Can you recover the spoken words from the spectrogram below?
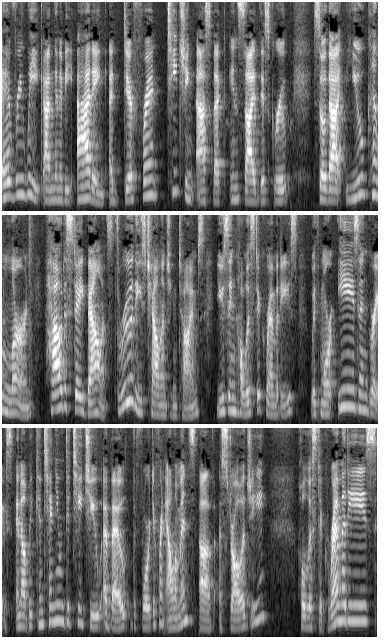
every week I'm going to be adding a different teaching aspect inside this group so that you can learn how to stay balanced through these challenging times using holistic remedies with more ease and grace. And I'll be continuing to teach you about the four different elements of astrology, holistic remedies,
